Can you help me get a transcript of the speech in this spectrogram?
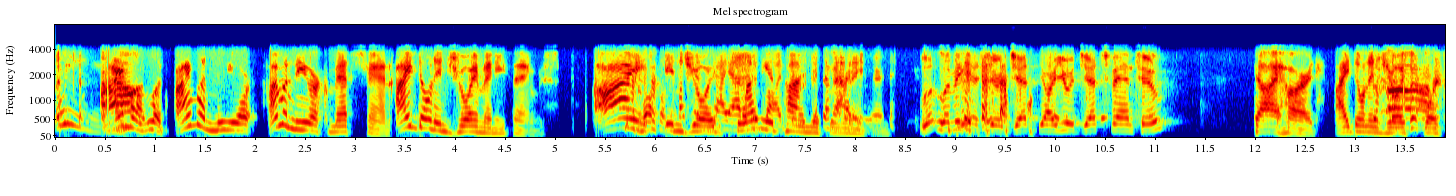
I'm a look. I'm a New York. I'm a New York Mets fan. I don't enjoy many things. I Well, get enjoyed this guy out of plenty of time with Get the him Rangers. let, let me guess. You're a Jet. Are you a Jets fan too? Die hard. I don't enjoy sports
